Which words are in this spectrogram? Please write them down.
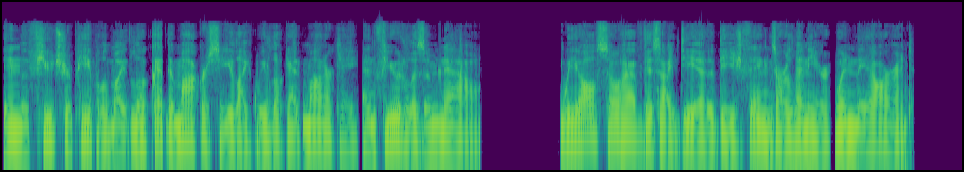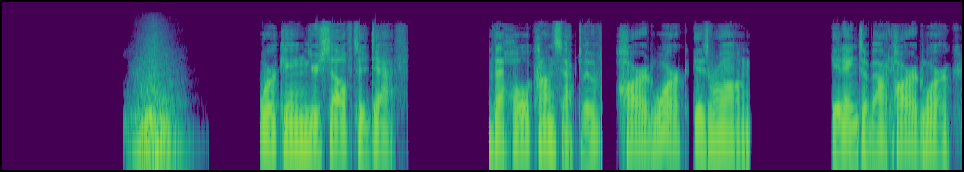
In the future people might look at democracy like we look at monarchy and feudalism now. We also have this idea that these things are linear when they aren't. Working yourself to death. The whole concept of hard work is wrong. It ain't about hard work.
